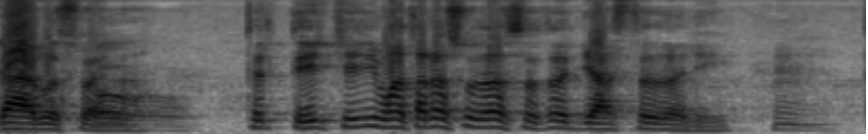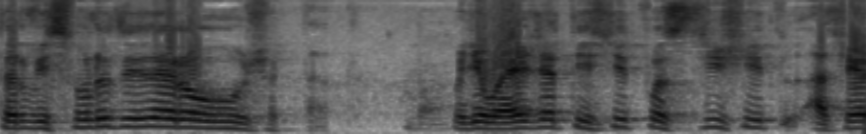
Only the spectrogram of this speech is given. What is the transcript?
गाळ हो बसवायला. हो तर त्याची मात्रा सुद्धा सतत जास्त झाली तर विस्मृतीचे रोग होऊ शकतात. म्हणजे वयाच्या तिशीत पस्तीशीत असे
